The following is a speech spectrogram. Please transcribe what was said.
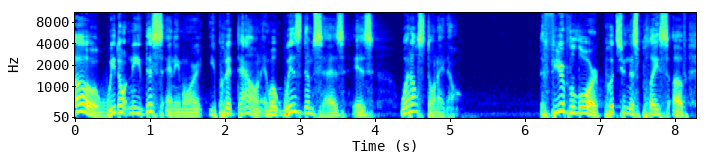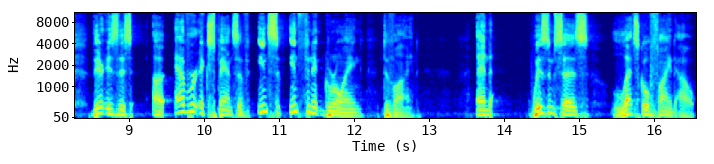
oh, we don't need this anymore. You put it down. And what wisdom says is, what else don't I know? The fear of the Lord puts you in this place of there is this ever expansive, infinite growing divine. And wisdom says, let's go find out.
